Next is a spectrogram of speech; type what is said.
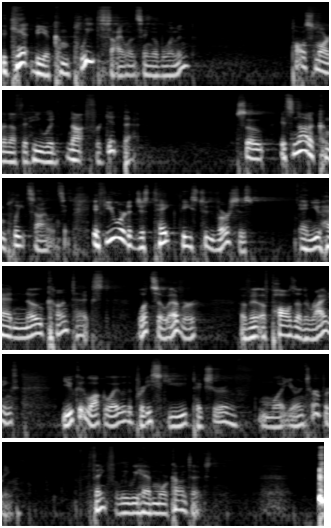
It can't be a complete silencing of women. Paul's smart enough that he would not forget that. So it's not a complete silencing. If you were to just take these two verses and you had no context whatsoever of, of Paul's other writings, you could walk away with a pretty skewed picture of what you're interpreting. Thankfully, we have more context.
